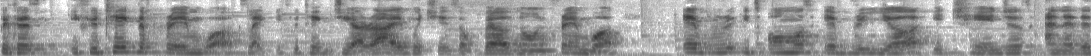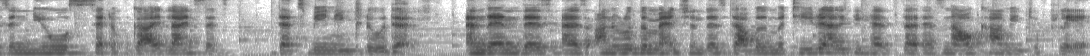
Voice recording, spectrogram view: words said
Because if you take the frameworks, like if you take GRI, which is a well-known framework, every it's almost every year it changes and there's a new set of guidelines that's that's been included. And then there's, as Anuruddha mentioned, there's double materiality has, that has now come into play.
